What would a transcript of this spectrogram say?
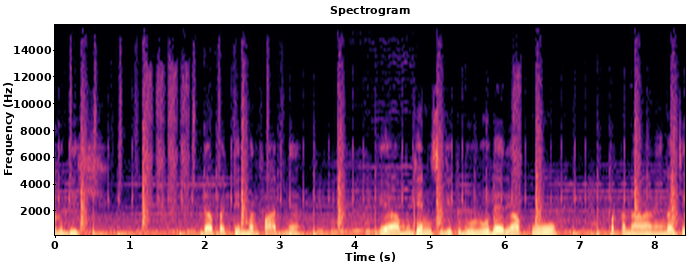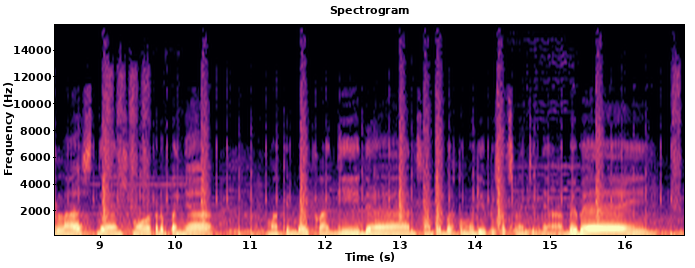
lebih dapetin manfaatnya. Ya mungkin segitu dulu dari aku. Perkenalan yang gak jelas dan semoga ke depannya makin baik lagi dan sampai bertemu di episode selanjutnya. Bye bye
